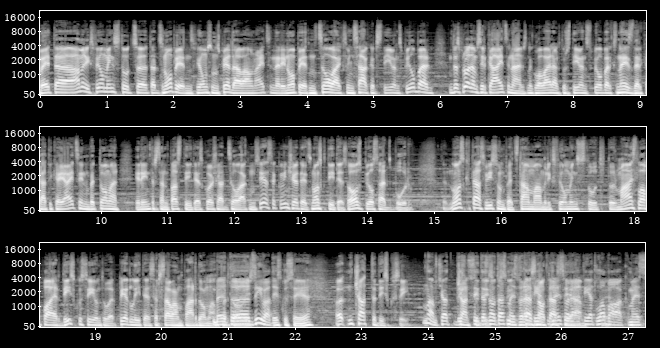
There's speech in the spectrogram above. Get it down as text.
Bet uh, Amerikas Filmu institūts uh, tādas nopietnas filmas mums piedāvā un aicina arī nopietnas cilvēkus. Viņi sāk ar Stevenu Spilbergu. Tas, protams, ir kā aicinājums. Neko vairāk tur Stevens Spilbergs neizdara, kā tikai aicina, bet tomēr ir interesanti paskatīties, ko šādi cilvēki mums iesaka. Viņš ieteica noskatīties Ozu pilsētas burbu. Tad noskatās visu, un pēc tam Amerikas Filmu institūta tur mājaslapā ir diskusija, un tu vari piedalīties ar savām pārdomām. par Bet to uh, dzīvā diskusija. Ja? Uh, Čata diskusija. Labi, čat, Čats diskusija, tas nav tas, diskusija. mēs varētu, Tas iet, tas, mēs varētu jā. iet labāk, mēs,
